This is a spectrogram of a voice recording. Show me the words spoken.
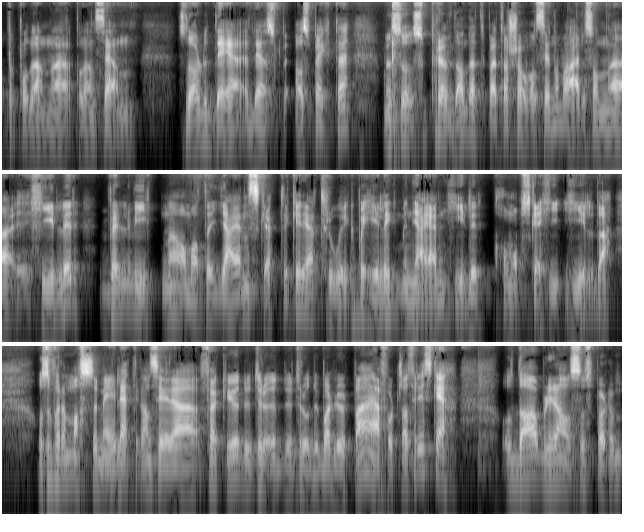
oppe på den, på den scenen. Så da har du det, det aspektet. Men så, så, prøvde han dette på et av showene sine å være sånn uh, healer, vel vitende om at jeg er en skeptiker, jeg tror ikke på healing, men jeg er en healer, kom opp, skal jeg heale deg. Og så får han masse mail etter han sier jeg, fuck you, du, tro, du trodde du bare lurte meg, jeg er fortsatt frisk, jeg. Og da blir han også spurt om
